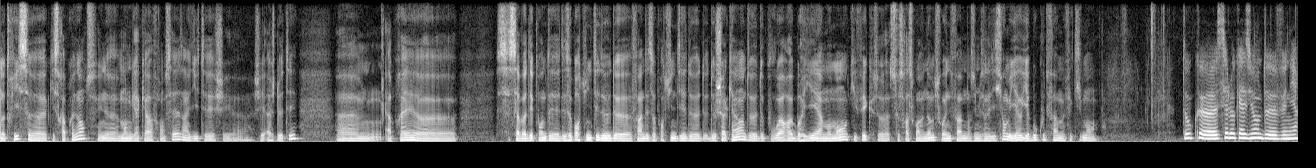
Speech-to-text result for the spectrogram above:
autrice euh, qui sera présente, une mangaka française hein, éditée chez, euh, chez H2T. après, ça va dépendre des, opportunités de, des opportunités de, chacun, de, pouvoir briller un moment qui fait que ce, sera soit un homme, soit une femme dans une maison d'édition. Mais il y, a, beaucoup de femmes, effectivement. Donc c'est l'occasion de venir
